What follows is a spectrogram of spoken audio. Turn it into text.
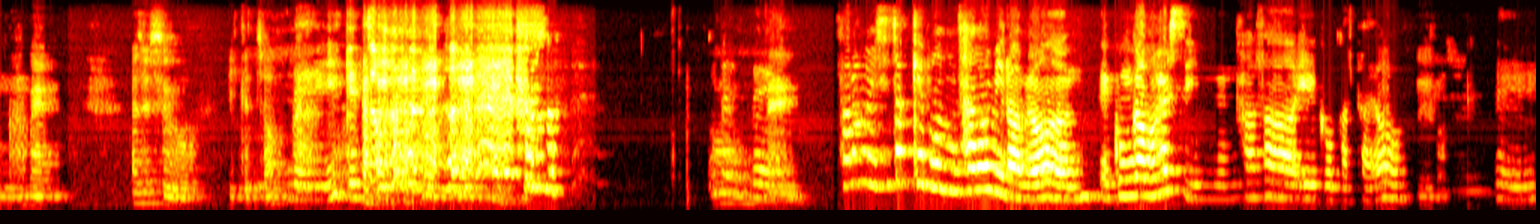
공감을 하실 수 있겠죠? 네, 있겠죠. 또, 네. 네. 사랑을 시작해본 사람이라면 네, 공감을 할 수 있는 가사일 것 같아요. 네, 맞아요. 네.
